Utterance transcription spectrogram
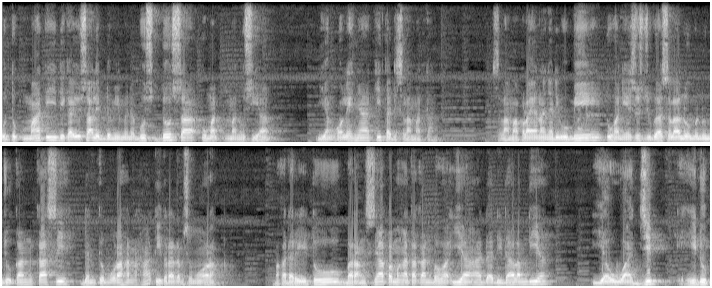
untuk mati di kayu salib demi menebus dosa umat manusia yang olehnya kita diselamatkan. Selama pelayanannya di bumi, Tuhan Yesus juga selalu menunjukkan kasih dan kemurahan hati terhadap semua orang. Maka dari itu, barang siapa mengatakan bahwa ia ada di dalam dia, ia wajib hidup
